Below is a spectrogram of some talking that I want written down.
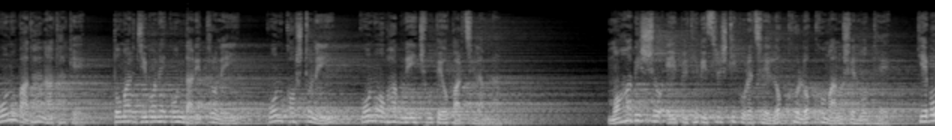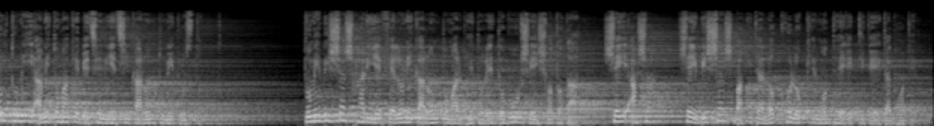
কোনো বাধা না থাকে, তোমার জীবনে কোন দারিদ্র নেই, কোন কষ্ট নেই, কোন অভাব নেই ছুঁতেও পারছিলাম না। মহাবিশ্ব এই পৃথিবী সৃষ্টি করেছে লক্ষ লক্ষ মানুষের মধ্যে। কেবল তুমি, আমি তোমাকে বেছে নিয়েছি কারণ তুমি প্রস্তুত। তুমি বিশ্বাস হারিয়ে ফেলনি কারণ তোমার ভেতরে তবুও সেই সততা, সেই আশা, সেই বিশ্বাস বাকিটা লক্ষ লক্ষের মধ্যে একটিতে এটা ঘটে।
